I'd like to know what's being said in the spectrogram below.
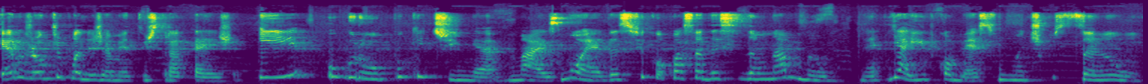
Era um jogo de planejamento e estratégia. E o grupo que tinha mais moedas ficou com essa decisão na mão. Né? E aí começa uma discussão,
